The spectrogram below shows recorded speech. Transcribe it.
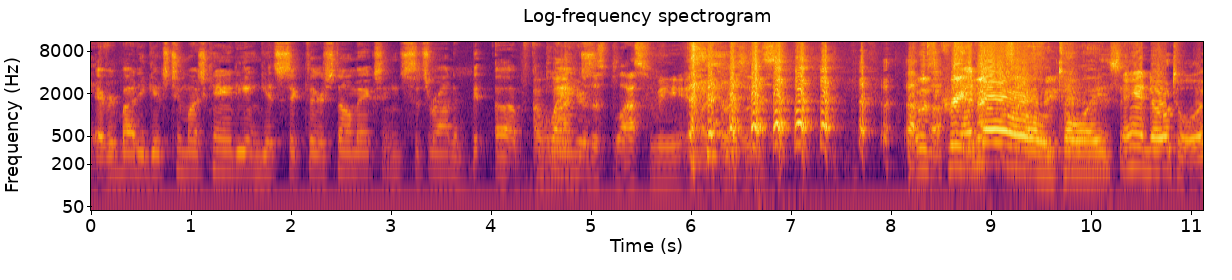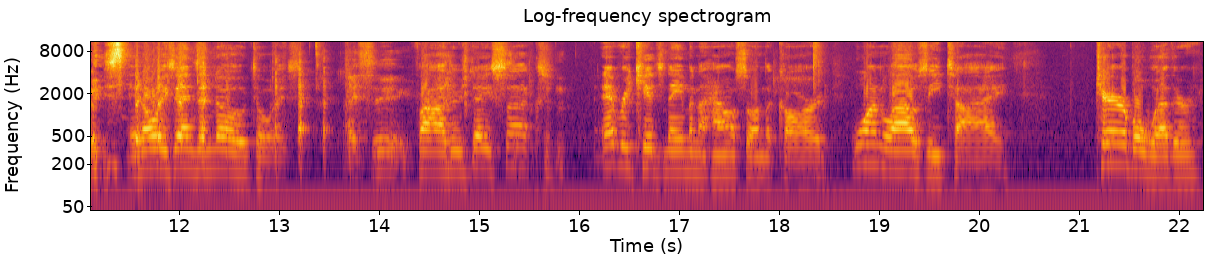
Everybody gets too much candy and gets sick to their stomachs and sits around and bi- uh, I will not hear this blasphemy in my presence. It was a creative And no toys. and no toys. It always ends in no toys. I see. Father's Day sucks. Every kid's name in the house on the card. One lousy tie. Terrible weather.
